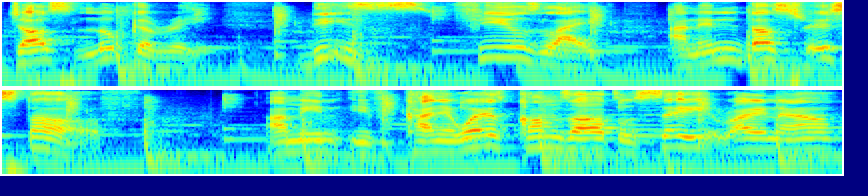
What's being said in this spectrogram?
just look at it. This feels like an industry stuff. I mean, if Kanye West comes out to say it right now,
